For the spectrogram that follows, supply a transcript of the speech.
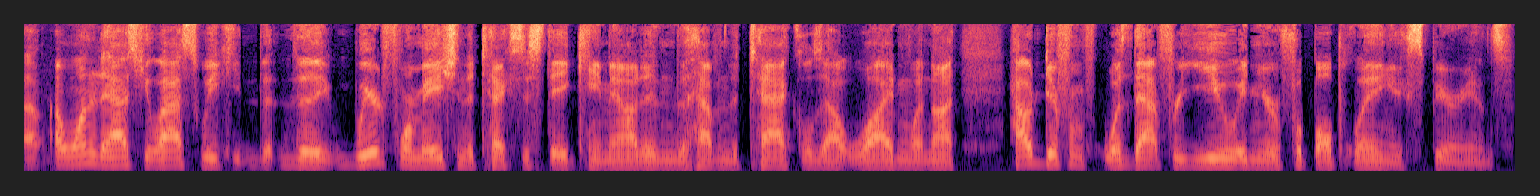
I wanted to ask you last week the, the, weird formation that Texas State came out in, the, having the tackles out wide and whatnot. How different was that for you in your football playing experience?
